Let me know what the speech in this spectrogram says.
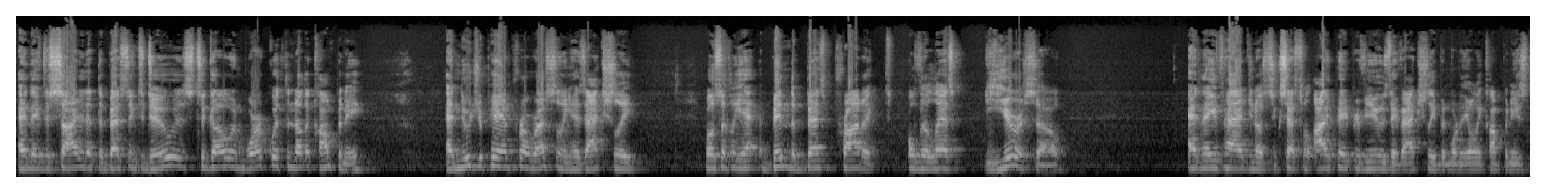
and they've decided that the best thing to do is to go and work with another company. And New Japan Pro Wrestling has actually most likely been the best product over the last year or so and they've had you know successful iPay per views. They've actually been one of the only companies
